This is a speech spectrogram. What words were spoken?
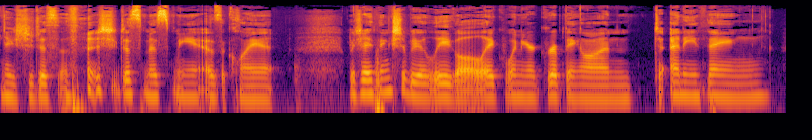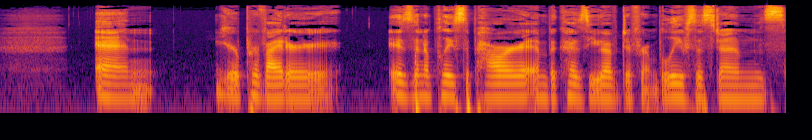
Like she just she dismissed me as a client, which I think should be illegal. Like when you're gripping on to anything and your provider is in a place of power and because you have different belief systems,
